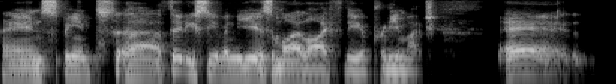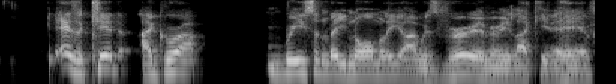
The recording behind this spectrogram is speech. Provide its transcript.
and spent uh, 37 years of my life there, pretty much. And as a kid, I grew up reasonably normally. I was very, very lucky to have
